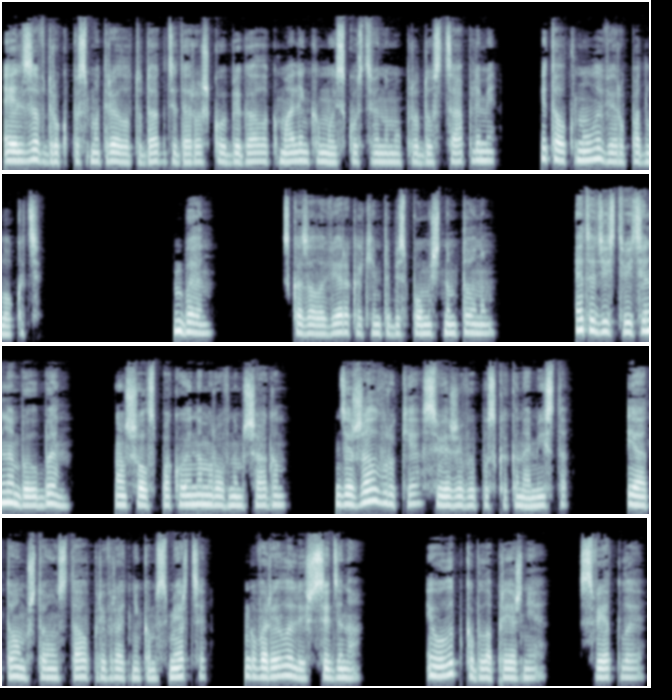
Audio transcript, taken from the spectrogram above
Эльза вдруг посмотрела туда, где дорожка убегала к маленькому искусственному пруду с цаплями, и толкнула Веру под локоть. «Бен», — сказала Вера каким-то беспомощным тоном. Это действительно был Бен. Он шел спокойным ровным шагом, держал в руке свежий выпуск «Экономиста», и о том, что он стал привратником смерти, говорила лишь седина. И улыбка была прежняя, светлая,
